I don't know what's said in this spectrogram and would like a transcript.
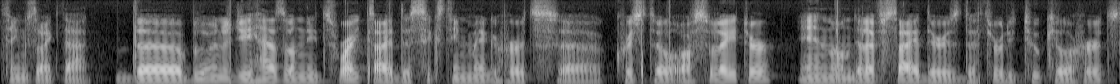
things like that. The BlueNRG has on its right side the 16 megahertz uh, crystal oscillator, and on the left side there is the 32 kilohertz.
